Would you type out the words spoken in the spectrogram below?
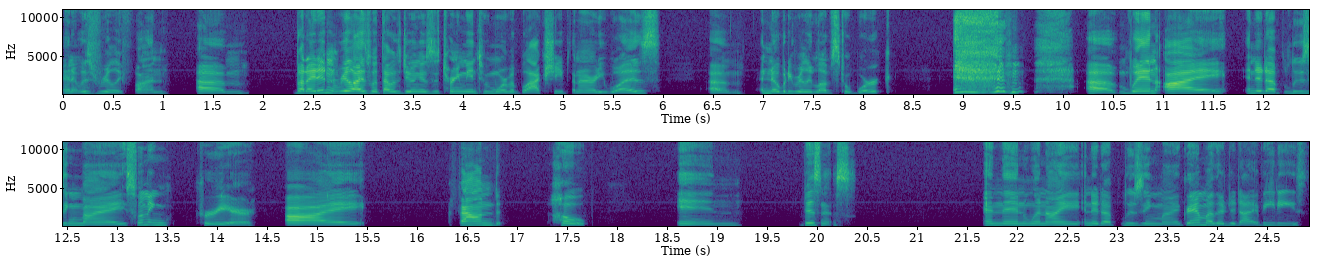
and it was really fun. Um, but I didn't realize what that was doing is it was turning me into more of a black sheep than I already was, um, and nobody really loves to work. um, when I ended up losing my swimming career, I found hope in business. And then when I ended up losing my grandmother to diabetes,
